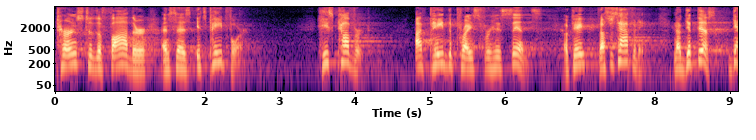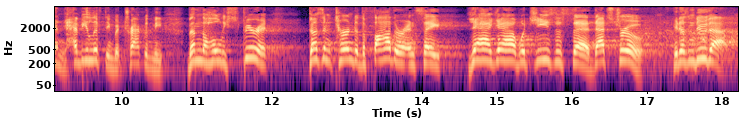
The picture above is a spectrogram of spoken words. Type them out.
turns to the Father and says, It's paid for. He's covered. I've paid the price for his sins. Okay? That's what's happening. Now get this. Again, heavy lifting, but track with me. Then the Holy Spirit doesn't turn to the Father and say, Yeah, yeah, what Jesus said, that's true. He doesn't do that.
